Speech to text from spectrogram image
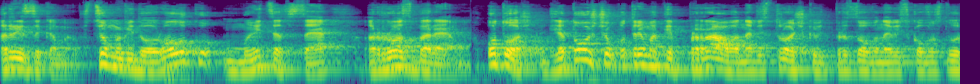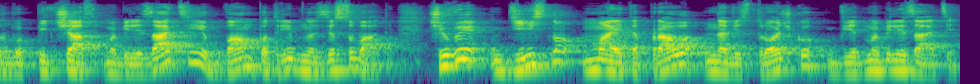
ризиками. В цьому відеоролику ми це все розберемо. Отож, для того, щоб отримати право на відстрочку від призову на військову службу під час мобілізації, вам потрібно з'ясувати, чи ви дійсно маєте право на відстрочку від мобілізації.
